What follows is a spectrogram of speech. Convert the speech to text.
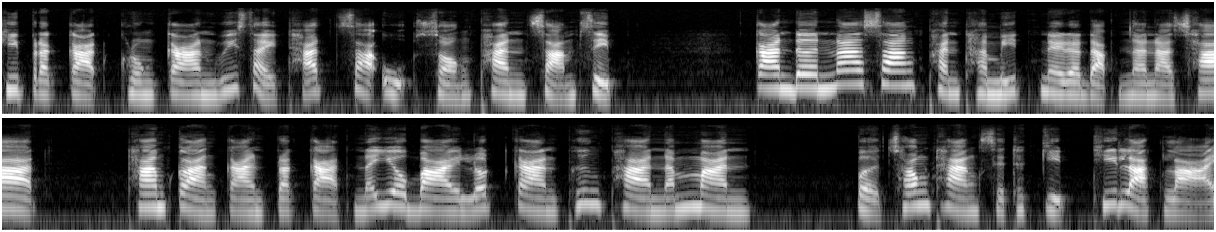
ที่ประกาศโครงการวิสัยทัศน์ซาอุ 2030 การเดินหน้าสร้างพันธมิตรในระดับนานาชาติ ท่ามกลางการประกาศนโยบายลดการพึ่งพาน้ำมัน เปิดช่องทางเศรษฐกิจที่หลากหลาย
